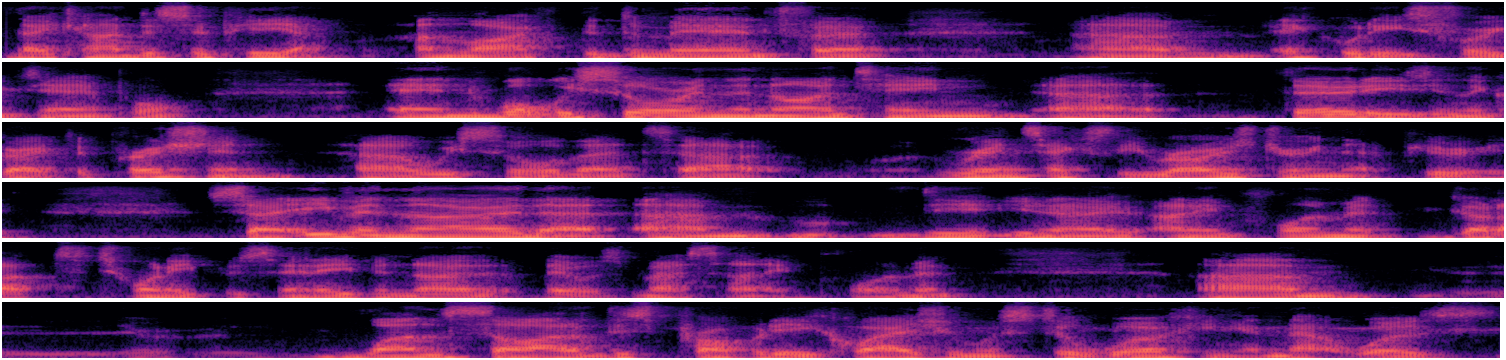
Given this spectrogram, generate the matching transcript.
They can't disappear, unlike the demand for um, equities, for example. And what we saw in the 1930s, uh, in the Great Depression, uh, we saw that uh, rents actually rose during that period. So even though that um, the you know unemployment got up to 20%, even though that there was mass unemployment, um, one side of this property equation was still working, and that was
